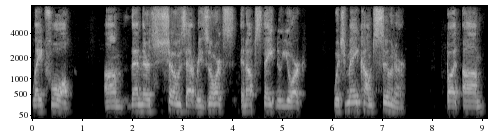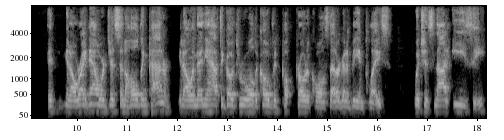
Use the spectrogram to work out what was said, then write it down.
late fall. Um, then there's shows at resorts in upstate New York, which may come sooner. But um, it, you know, right now we're just in a holding pattern, you know, and then you have to go through all the COVID po- protocols that are going to be in place, which is not easy.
